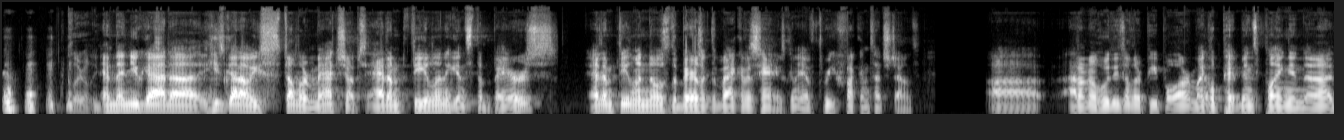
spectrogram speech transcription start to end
Clearly, and then you got uh he's got all these stellar matchups. Adam Thielen against the Bears. Adam Thielen knows the Bears like the back of his hand. He's gonna have three fucking touchdowns. Uh I don't know who these other people are. Michael Pittman's playing in uh,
